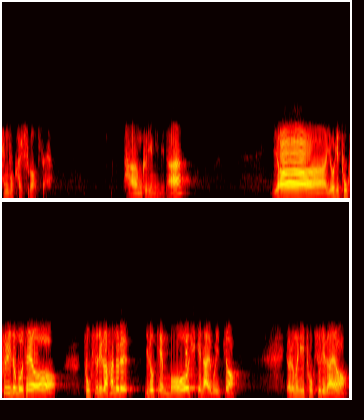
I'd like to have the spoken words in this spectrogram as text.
행복할 수가 없어요. 다음 그림입니다. 야 여기 독수리 좀 보세요. 독수리가 하늘을 이렇게 멋있게 날고 있죠? 여러분 이 독수리가요.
